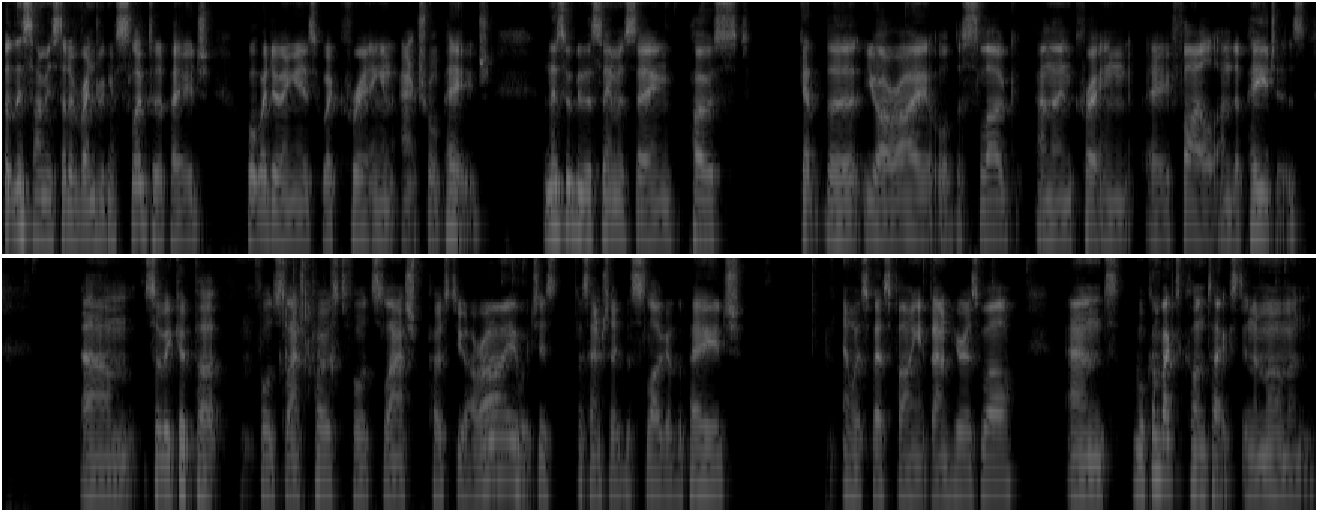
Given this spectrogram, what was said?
But this time, instead of rendering a slug to the page, what we're doing is we're creating an actual page. And this would be the same as saying post, get the URI or the slug, and then creating a file under pages. Um, so we could put forward slash post forward slash post URI, which is essentially the slug of the page, and we're specifying it down here as well. And we'll come back to context in a moment,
